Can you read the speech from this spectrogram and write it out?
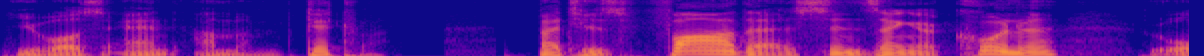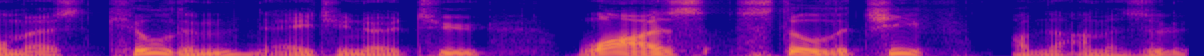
he was an Amamthethwa. But his father, Senzangakona, who almost killed him in 1802, was still the chief of the Amazulu.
